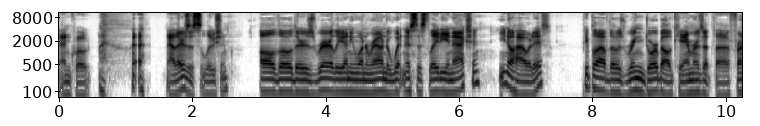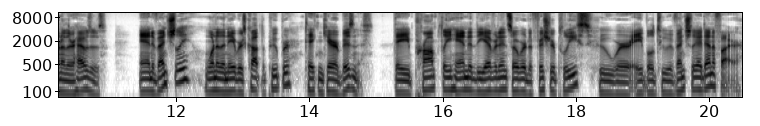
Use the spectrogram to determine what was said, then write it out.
End quote. now there's a solution. Although there's rarely anyone around to witness this lady in action, you know how it is. People have those ring doorbell cameras at the front of their houses. And eventually, one of the neighbors caught the pooper taking care of business. They promptly handed the evidence over to Fisher police, who were able to eventually identify her.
